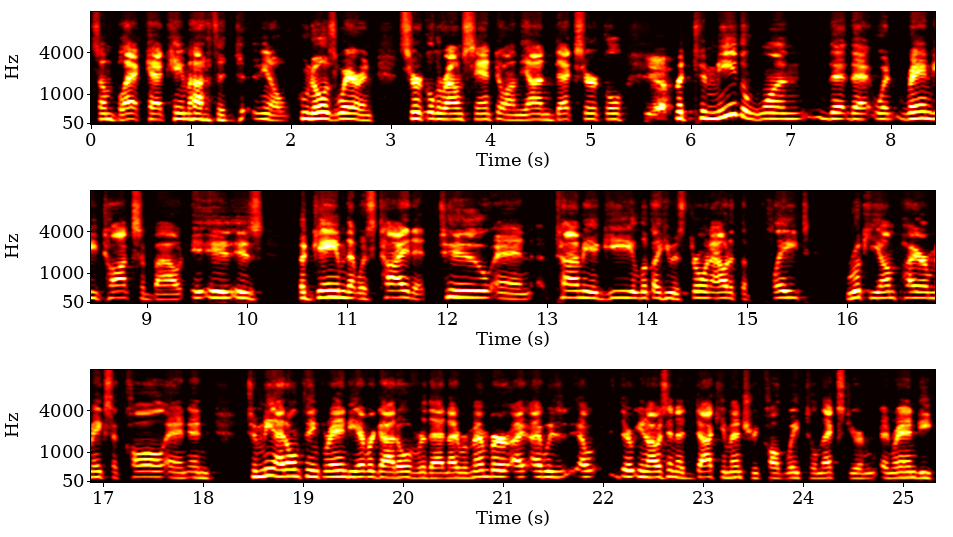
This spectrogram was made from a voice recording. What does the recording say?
some black cat came out of the, you know, who knows where and circled around Santo on the on deck circle. Yeah. But to me, the one that that what Randy talks about is, is a game that was tied at two, and Tommy Agee looked like he was thrown out at the plate. Rookie umpire makes a call, and and to me, I don't think Randy ever got over that. And I remember I, I was I, there, you know, I was in a documentary called Wait Till Next Year, and, and Randy,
